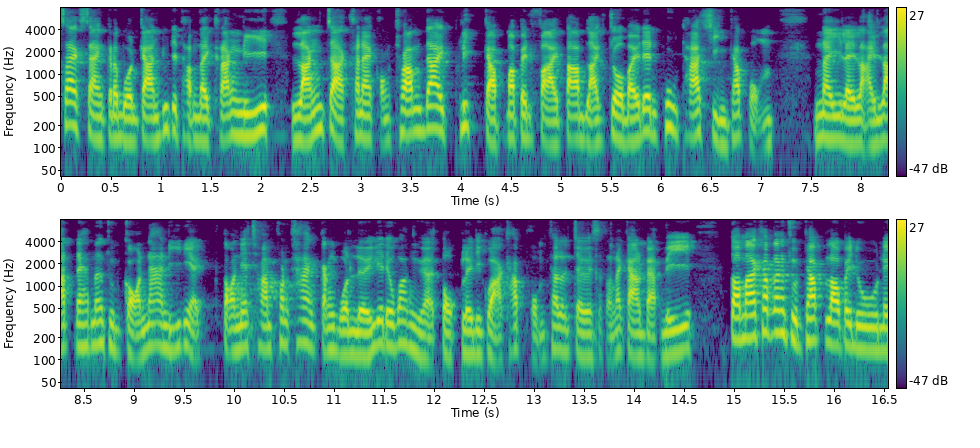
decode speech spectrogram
แทรกแซงกระบวนการยุติธรรมในครั้งนี้ หลังจากคะแนนของทรัมป์ได้พลิกกลับมาเป็นฝ่ายตามหลังโจไบเดนผู้ท้าชิงครับผม ในหลาย ๆ รัฐนะครับนักทุนก่อนหน้านี้เนี่ยตอนนี้ทรัมป์ค่อนข้างกังวลเลยเรียกได้ว่าเหงื่อตกเลยดีกว่าครับผมถ้าเราเจอสถานการณ์แบบนี้ ต่อมาครับนักทุนครับเราไปดูใน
